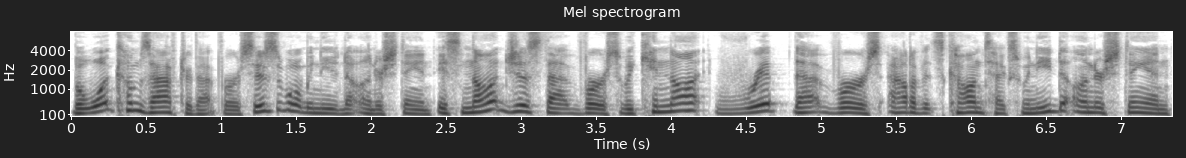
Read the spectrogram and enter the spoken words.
But what comes after that verse? This is what we need to understand. It's not just that verse. We cannot rip that verse out of its context. We need to understand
